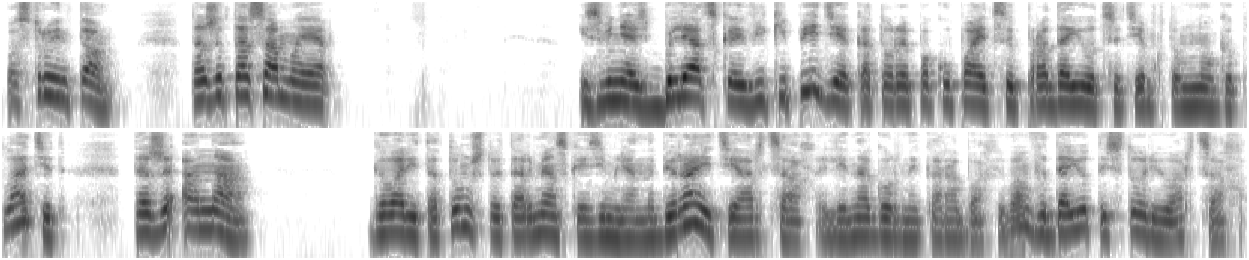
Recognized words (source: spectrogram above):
построен там. Даже та самая, извиняюсь, блядская Википедия, которая покупается и продается тем, кто много платит, даже она говорит о том, что это армянская земля. Набираете Арцах или Нагорный Карабах, и вам выдает историю Арцаха.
